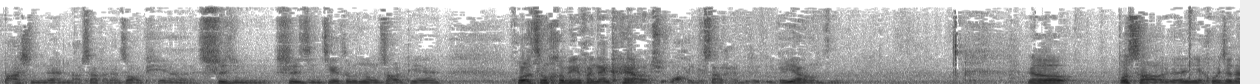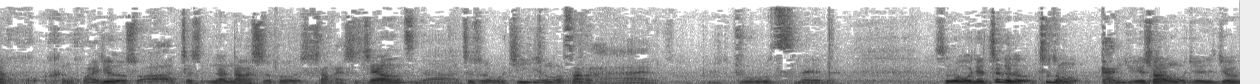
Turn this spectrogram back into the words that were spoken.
八十年代老上海的照片啊，市井市井街头的那种照片，或者从和平饭店看上去，哇，一个上海的一个样子，然后。不少人也会在那很怀旧的说啊，这是那那时候上海是这样子的，这是我记忆中的上海，诸如此类的。所以我觉得这个这种感觉上，我觉得就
